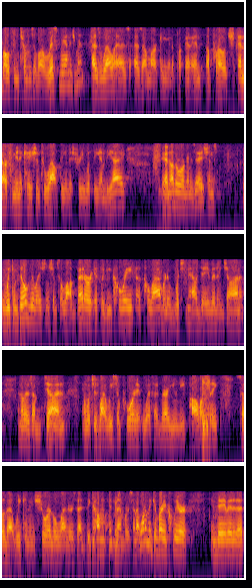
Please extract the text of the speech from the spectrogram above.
both in terms of our risk management as well as, as our marketing and, and approach and our communication throughout the industry with the MBA and other organizations. We can build relationships a lot better if we can create a collaborative, which now David and John and, and others have done, and which is why we support it with a very unique policy so that we can ensure the lenders that become members. And I want to make it very clear and David, that,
